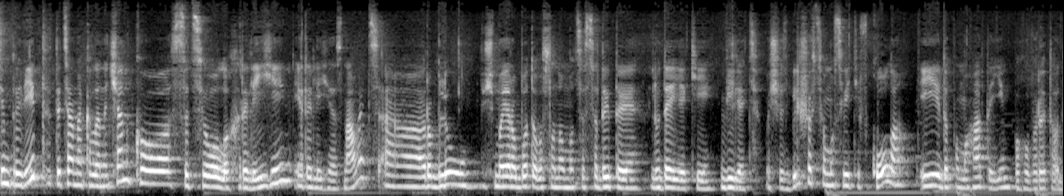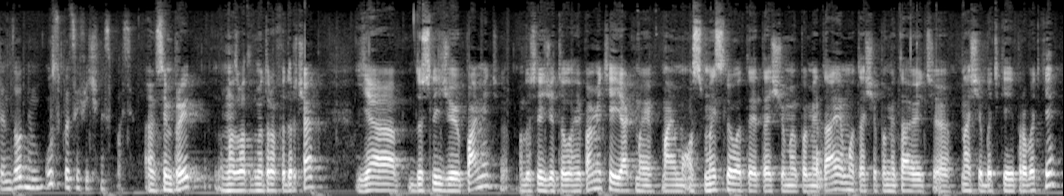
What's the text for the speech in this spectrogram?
Всім привіт! Тетяна Калиниченко, соціолог релігії і релігієзнавець. Е, Роблю моя робота в основному це садити людей, які вірять у щось більше в цьому світі, в кола, і допомагати їм поговорити один з одним у специфічний спосіб. Всім привіт! Мене звати Дмитро Федорчак. Я досліджую пам'ять, досліджую теологію пам'яті, як ми маємо осмислювати те, що ми пам'ятаємо, те, що пам'ятають е, наші батьки і прабатьки.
